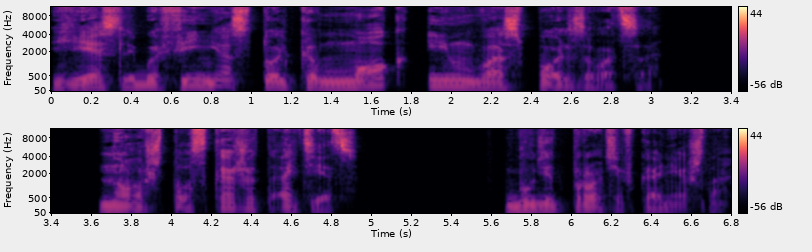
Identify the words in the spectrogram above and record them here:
если бы Финиас только мог им воспользоваться. Но что скажет отец? Будет против, конечно.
